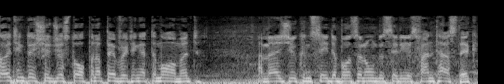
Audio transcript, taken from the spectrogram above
I think they should just open up everything at the moment. I mean, as you can see, the buzz around the city is fantastic.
